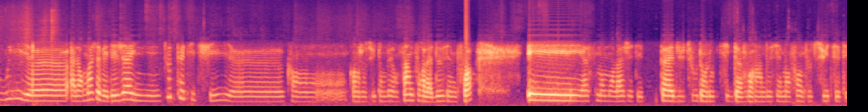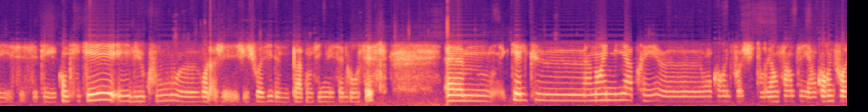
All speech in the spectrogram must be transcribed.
oui, euh, alors moi j'avais déjà une toute petite fille euh, quand, quand je suis tombée enceinte pour la deuxième fois. Et à ce moment-là, j'étais pas du tout dans l'optique d'avoir un deuxième enfant tout de suite. C'était compliqué et du coup, euh, voilà, j'ai choisi de ne pas continuer cette grossesse. Quelques un an et demi après, encore une fois, je suis tombée enceinte et encore une fois,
